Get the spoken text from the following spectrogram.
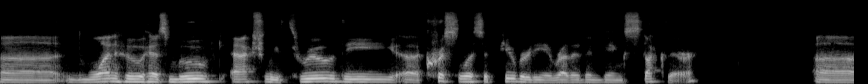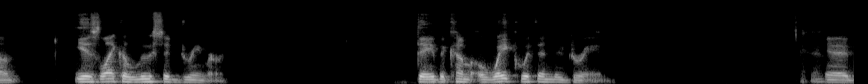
uh, one who has moved actually through the uh, chrysalis of puberty rather than being stuck there, uh, is like a lucid dreamer they become awake within the dream. Okay.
